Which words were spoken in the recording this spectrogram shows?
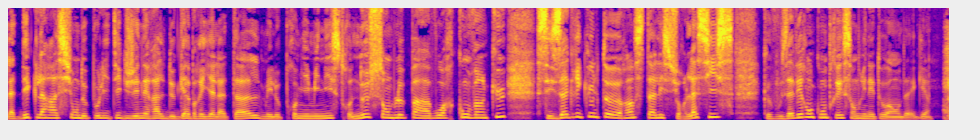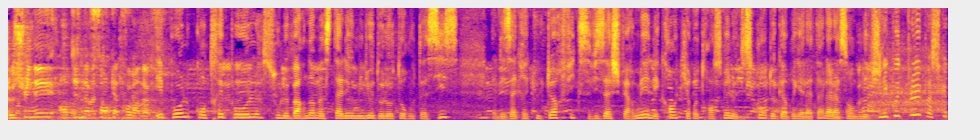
la déclaration de politique générale de Gabriel Attal, mais le Premier ministre ne semble pas avoir convaincu ces agriculteurs installés sur l'A6 que vous avez rencontrés Sandrine Etoa Andeg. Je suis né en 1989. Épaule contre épaule, sous le barnum installé au milieu de l'autoroute A6, les agriculteurs fixent visage fermé l'écran qui retransmet le discours de Gabriel Attal à l'Assemblée. Je n'écoute plus parce que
